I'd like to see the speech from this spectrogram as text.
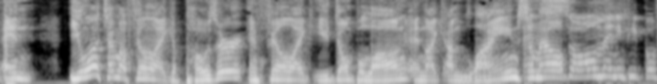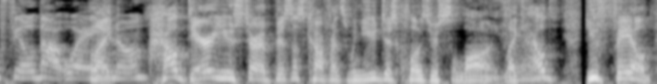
And you want to talk about feeling like a poser and feeling like you don't belong and like I'm lying somehow? And so many people feel that way, like, you know? how dare you start a business conference when you just close your salon? You like, failed. how you failed.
